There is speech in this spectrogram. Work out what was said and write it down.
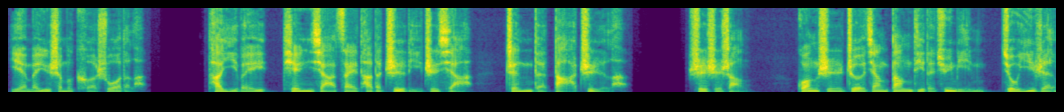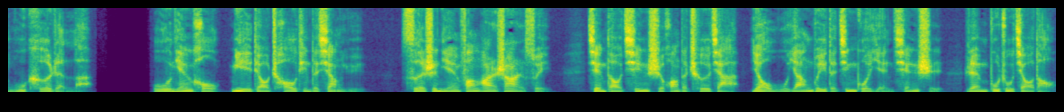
也没什么可说的了。他以为天下在他的治理之下，真的大治了。事实上，光是浙江当地的居民就已忍无可忍了。五年后灭掉朝廷的项羽，此时年方二十二岁，见到秦始皇的车驾耀武扬威的经过眼前时，忍不住叫道：“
